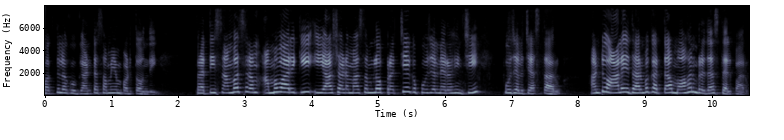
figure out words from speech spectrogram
భక్తులకు గంట సమయం పడుతోంది. ప్రతి సంవత్సరం అమ్మవారికి ఈ ఆషాఢ మాసంలో ప్రత్యేక పూజలు నిర్వహించి పూజలు చేస్తారు. అంటూ ఆలయ ధర్మకర్త మోహన్ బ్రదర్స్ తెలిపారు.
